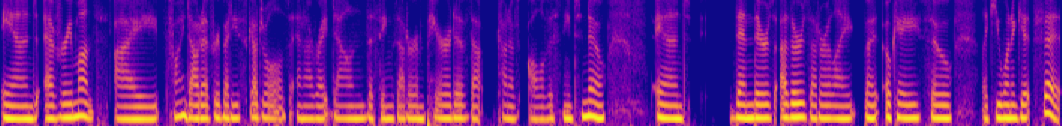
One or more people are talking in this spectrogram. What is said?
And every month, I find out everybody's schedules and I write down the things that are imperative that kind of all of us need to know. And then there's others that are like, but okay, so like you want to get fit,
